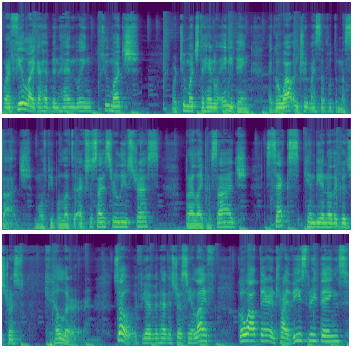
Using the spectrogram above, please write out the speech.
where I feel like I have been handling too much or too much to handle anything, I go out and treat myself with a massage. Most people love to exercise to relieve stress, but I like massage. Sex can be another good stress killer. So, if you have been having stress in your life, Go out there and try these three things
